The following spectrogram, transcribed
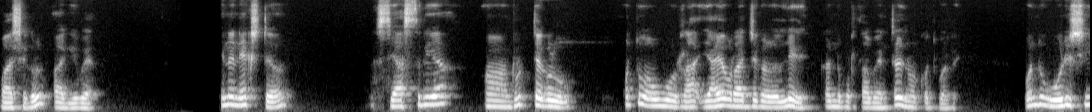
ಭಾಷೆಗಳು ಆಗಿವೆ. ಇನ್ನು ನೆಕ್ಸ್ಟ್ ಶಾಸ್ತ್ರೀಯ ನೃತ್ಯಗಳು ಮತ್ತು ಅವು ರಾ, ಯಾವ್ಯಾವ ರಾಜ್ಯಗಳಲ್ಲಿ ಕಂಡು ಬರ್ತವೆ ಅಂತೇಳಿ ನೋಡ್ಕೊತ ಒಂದು ಒಡಿಶಿ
